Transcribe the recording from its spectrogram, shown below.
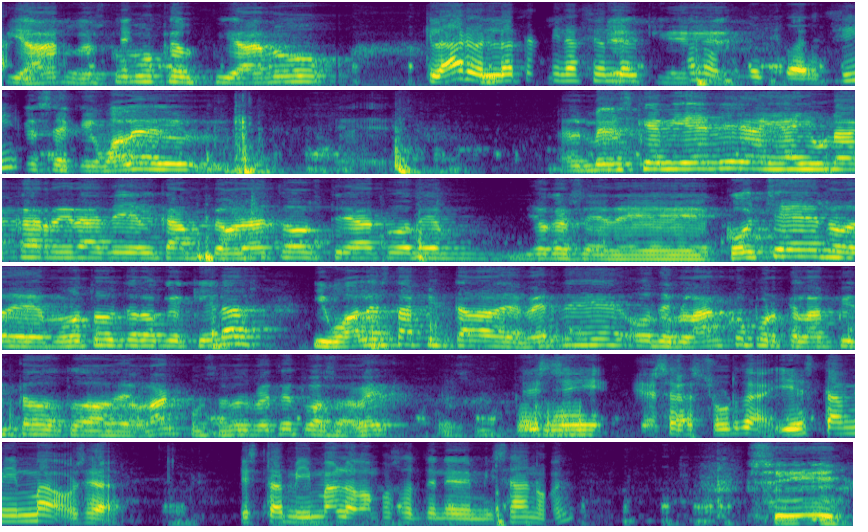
piano, es como que el piano, claro, es la terminación del piano, que sé, que igual el, eh, el mes que viene ahí hay una carrera del campeonato austriaco de, yo qué sé, de coches o de motos, de lo que quieras, igual está pintada de verde o de blanco porque la han pintado toda de blanco, ¿sabes? Vete tú a saber. Es un Sí, poco... sí, es absurda. Y esta misma, o sea, esta misma la vamos a tener en Misano, ¿eh? Sí, en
